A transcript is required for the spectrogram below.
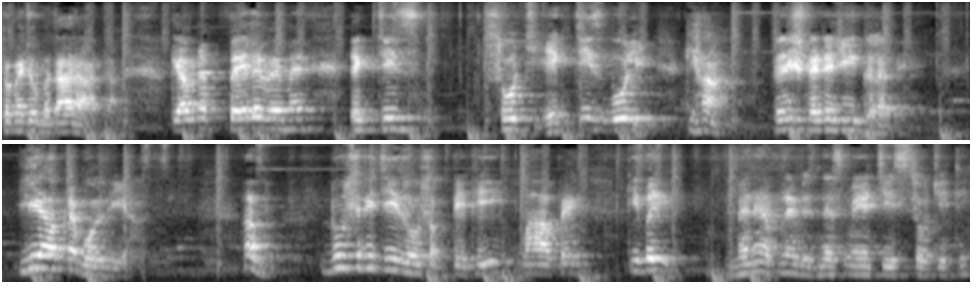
तो मैं जो बता रहा था कि आपने पहले वे में एक चीज़ सोची, एक चीज़ बोली कि हाँ तेरी स्ट्रेटेजी गलत है। ये आपने बोल दिया। अब दूसरी चीज़ हो सकती थी वहाँ पे कि भाई, मैंने अपने बिज़नेस में ये चीज़ सोची थी।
